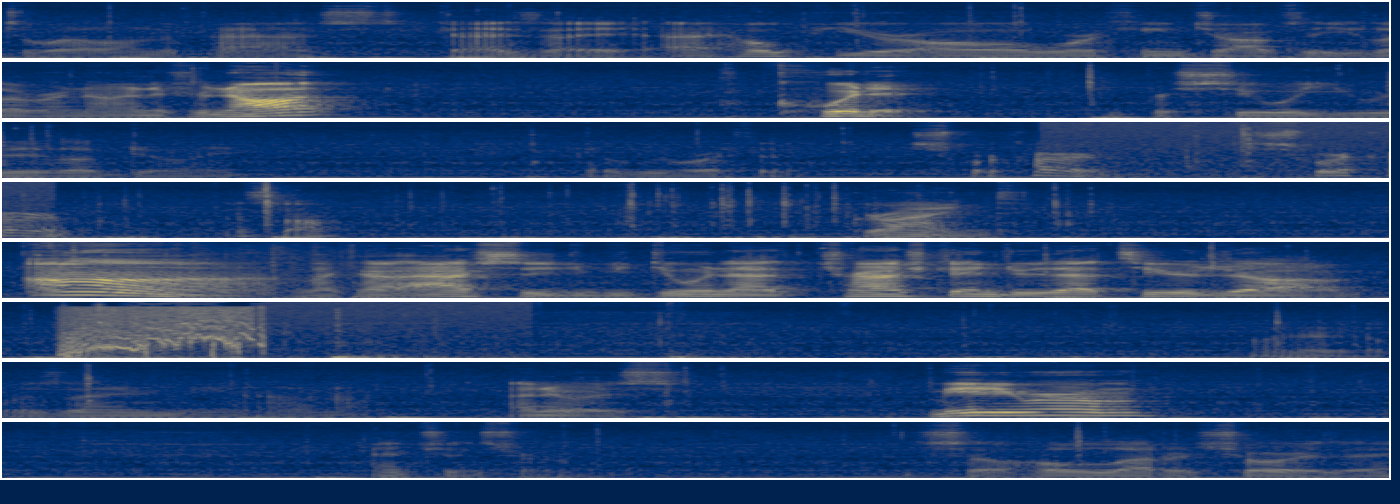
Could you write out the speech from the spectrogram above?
dwell on the past. Guys, I, I hope you're all working jobs that you love right now. And if you're not, quit it and pursue what you really love doing. It'll be worth it. Just work hard. Just work hard. That's all. Grind. Uh, like how Ashley to be doing that trash can, do that to your job. What does that even mean? I don't know. Anyways, meeting room, entrance room. So a whole lot of chores, eh?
